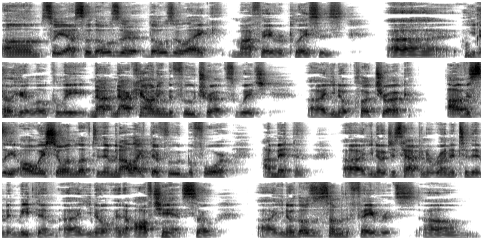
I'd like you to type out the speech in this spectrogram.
Um, so yeah, so those are those are like my favorite places. Uh, you know, here locally, not not counting the food trucks, which uh, you know, Cluck Truck, obviously always showing love to them, and I liked their food before I met them. Uh, you know, just happened to run into them and meet them, uh, you know, at an off chance. So, uh, you know, those are some of the favorites. Um,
